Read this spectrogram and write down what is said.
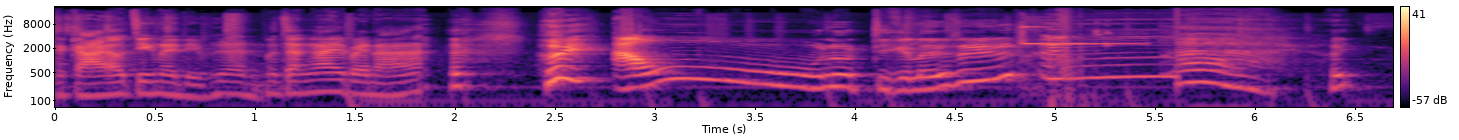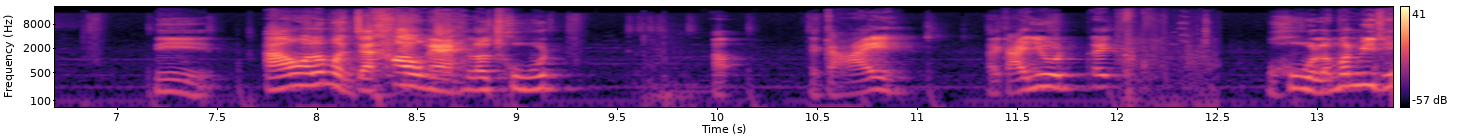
สกายเอาจริงหน่อยดิเพื่อน มันจะง่ายไปนะ เฮ้ย เอาหลุดจริงเลยรืดอื้อเฮ้ย นี่ เอาแล้วเหมือนจะเข้าไง เราชูดเอาไอ้กายไอ้กายหยุดไอ้โอ้โห แล้วมันมีเท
